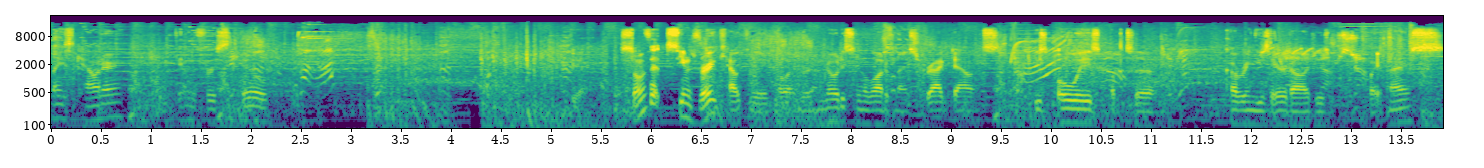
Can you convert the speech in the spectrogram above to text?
Nice counter, getting the first kill. Yeah. Some of it seems very calculated, however. I'm noticing a lot of nice drag downs. He's always up to covering these air dodges, which is quite nice.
